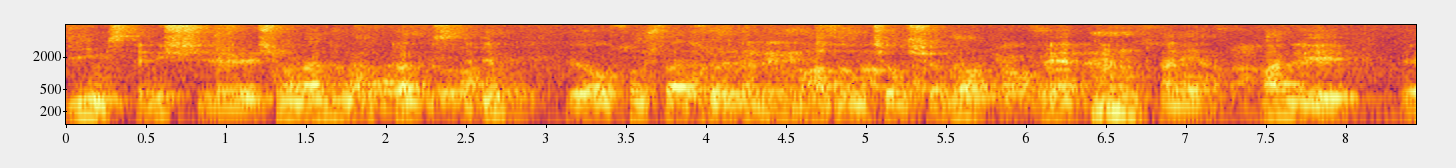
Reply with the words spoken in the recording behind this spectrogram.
giyim istemiş. E, şimdi ben de ufuktan istedim. E, o sonuçta söylediğim gibi mağazanın çalışanı ve hani hangi e,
